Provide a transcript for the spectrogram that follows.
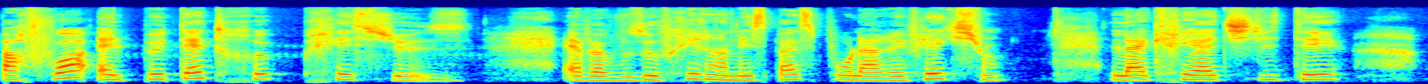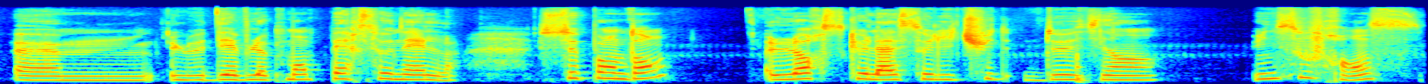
Parfois, elle peut être précieuse. Elle va vous offrir un espace pour la réflexion, la créativité, euh, le développement personnel. Cependant, lorsque la solitude devient une souffrance,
